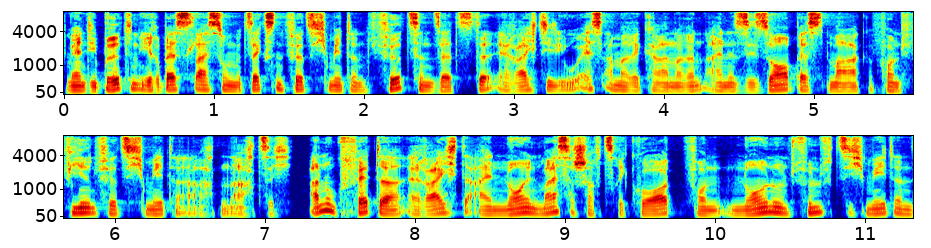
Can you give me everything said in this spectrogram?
Während die Britin ihre Bestleistung mit 46,14 Metern setzte, erreichte die US-Amerikanerin eine Saisonbestmarke von 44,88 Meter. Anouk Vetter erreichte einen neuen Meisterschaftsrekord von 59,57 Metern.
